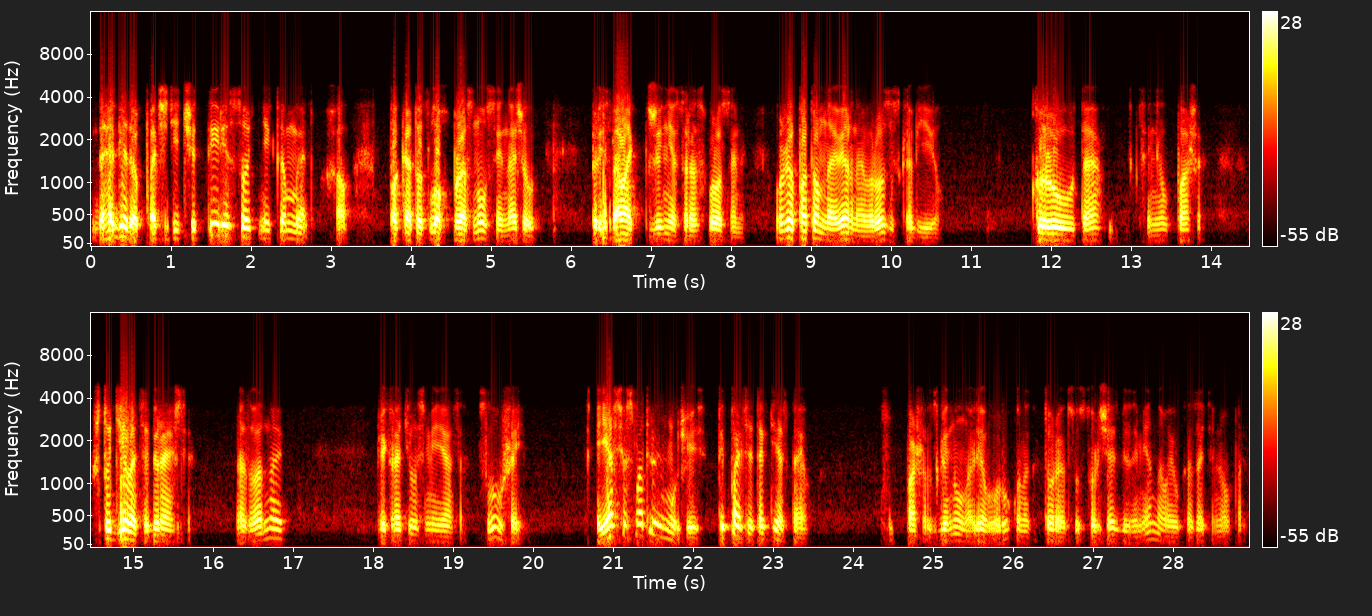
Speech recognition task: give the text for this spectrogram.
До обеда почти четыре сотни км махал, пока тот лох проснулся и начал приставать к жене с расспросами. Уже потом, наверное, в розыск объявил. «Круто!» — оценил Паша. «Что делать собираешься?» Разводной прекратил смеяться. «Слушай, я все смотрю и мучаюсь. Ты пальцы-то где оставил?» Паша взглянул на левую руку, на которой отсутствовали часть безымянного и указательного пальца.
